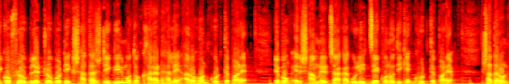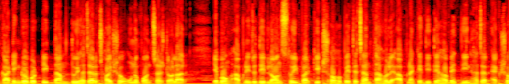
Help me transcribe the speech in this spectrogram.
ইকোফ্লো ব্লেড রোবোটিক সাতাশ ডিগ্রির মতো খাড়া ঢালে আরোহণ করতে পারে এবং এর সামনের চাকাগুলি যে কোনো দিকে ঘুরতে পারে। সাধারণ কাটিং রোবটটির দাম দুই হাজার ছয়শো ঊনপঞ্চাশ ডলার এবং আপনি যদি লঞ্চ সুইপার কিট সহ পেতে চান, তাহলে আপনাকে দিতে হবে তিন হাজার একশো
